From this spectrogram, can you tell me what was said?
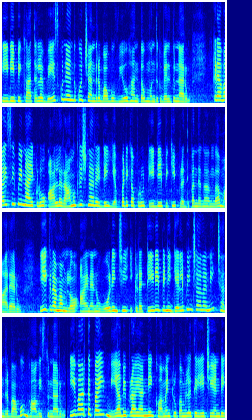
టీడీపీ ఖాతాలో వేసుకునేందుకు చంద్రబాబు వ్యూహంతో ముందుకు వెళ్తున్నారు. ఇక్కడ వైసీపీ నాయకుడు ఆళ్ళ రామకృష్ణారెడ్డి ఎప్పటికప్పుడు టీడీపీకి ప్రతిబంధకంగా మారారు. ఈ క్రమంలో ఆయనను ఓడించి ఇక్కడ టీడీపీని గెలిపించాలని చంద్రబాబు భావిస్తున్నారు. ఈ వార్తపై మీ అభిప్రాయాన్ని కామెంట్ రూపంలో తెలియచేయండి.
